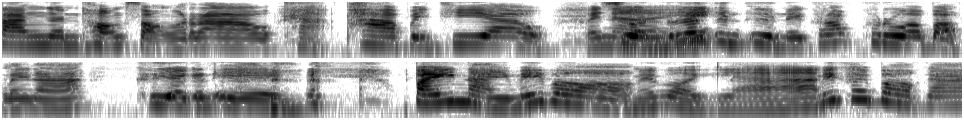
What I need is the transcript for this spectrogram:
ตางเงินทองสองเราพาไปเที่ยว ส่วนเรื่องอื่น ๆ ในครอบครัวบอกเลยนะ เคลียร์กันเอง ไปไหนไม่บอก ไม่บอกอีกแล้ว ไม่เคยบอกอะ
